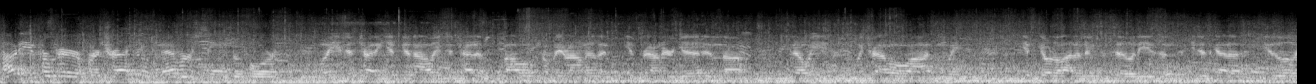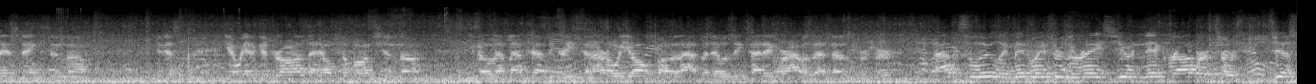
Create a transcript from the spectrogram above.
How do you prepare for a track you've never seen before? Well, you just try to get good knowledge and try to follow somebody around there that gets around here good. And uh, you know, we we travel a lot and we get to go to a lot of new facilities, and you just gotta use a little instincts and uh, you just you know we had good draws that helped a bunch and. Uh, you know, that lap traffic race, and I don't know what you all thought of that, but it was exciting where I was at, that was for sure. Absolutely. Midway through the race, you and Nick Roberts are just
